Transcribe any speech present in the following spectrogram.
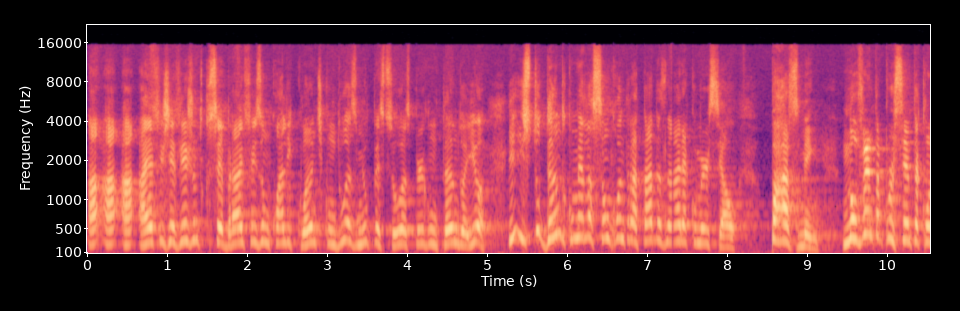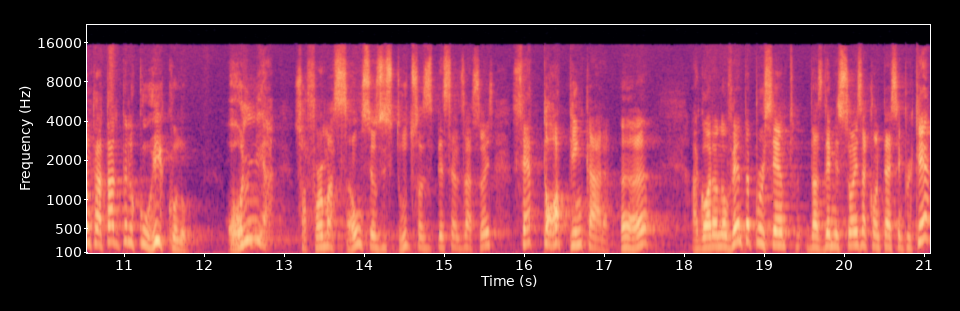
A, a, a FGV, junto com o Sebrae, fez um qualiquante com duas mil pessoas, perguntando aí, ó, e estudando como elas são contratadas na área comercial. Pasmem, 90% é contratado pelo currículo. Olha, sua formação, seus estudos, suas especializações, você é top, hein, cara? Uhum. Agora, 90% das demissões acontecem por quê?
